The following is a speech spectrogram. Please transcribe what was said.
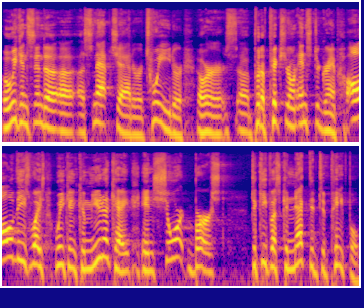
Or we can send a, a, a Snapchat or a tweet or, or uh, put a picture on Instagram. All of these ways we can communicate in short bursts to keep us connected to people.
